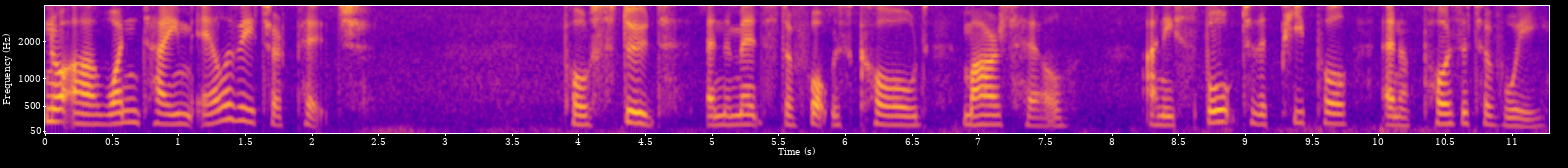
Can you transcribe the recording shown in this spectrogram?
not a one time elevator pitch. Paul stood in the midst of what was called Mars Hill and he spoke to the people in a positive way.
